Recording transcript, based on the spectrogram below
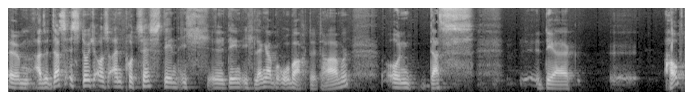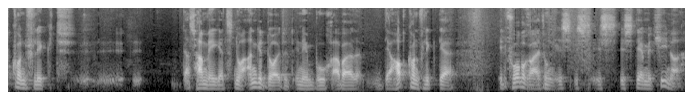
ähm, also das ist durchaus ein Prozess, den ich, äh, den ich länger beobachtet habe. Und dass der äh, Hauptkonflikt, das haben wir jetzt nur angedeutet in dem Buch, aber der Hauptkonflikt, der in Vorbereitung ist, ist, ist, ist der mit China,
